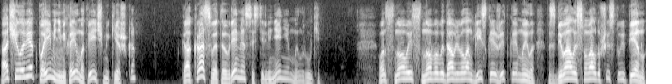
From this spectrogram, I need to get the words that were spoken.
А человек по имени Михаил Матвеевич Микешка как раз в это время со стервенением мыл руки. Он снова и снова выдавливал английское жидкое мыло, взбивал и смывал душистую пену,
